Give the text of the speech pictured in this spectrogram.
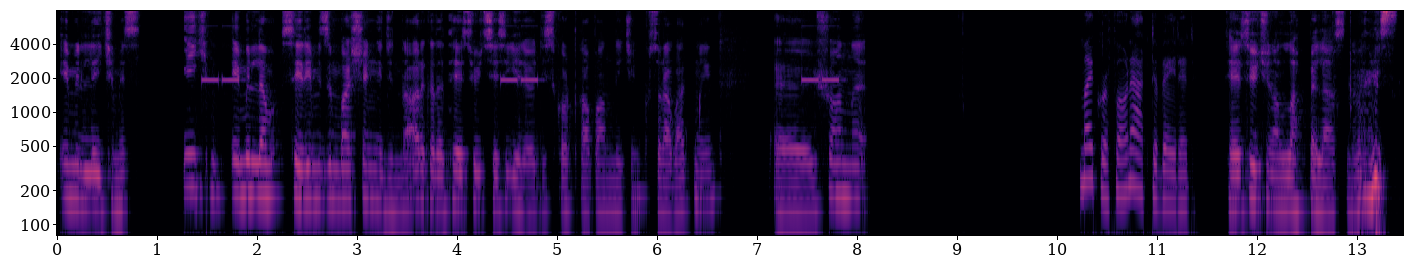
Emir'le ikimiz. İlk Emir'le serimizin başlangıcında arkada TS3 sesi geliyor. Discord kapandığı için kusura bakmayın. Ee, şu anda Microphone activated. TS3'ün Allah belasını versin.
